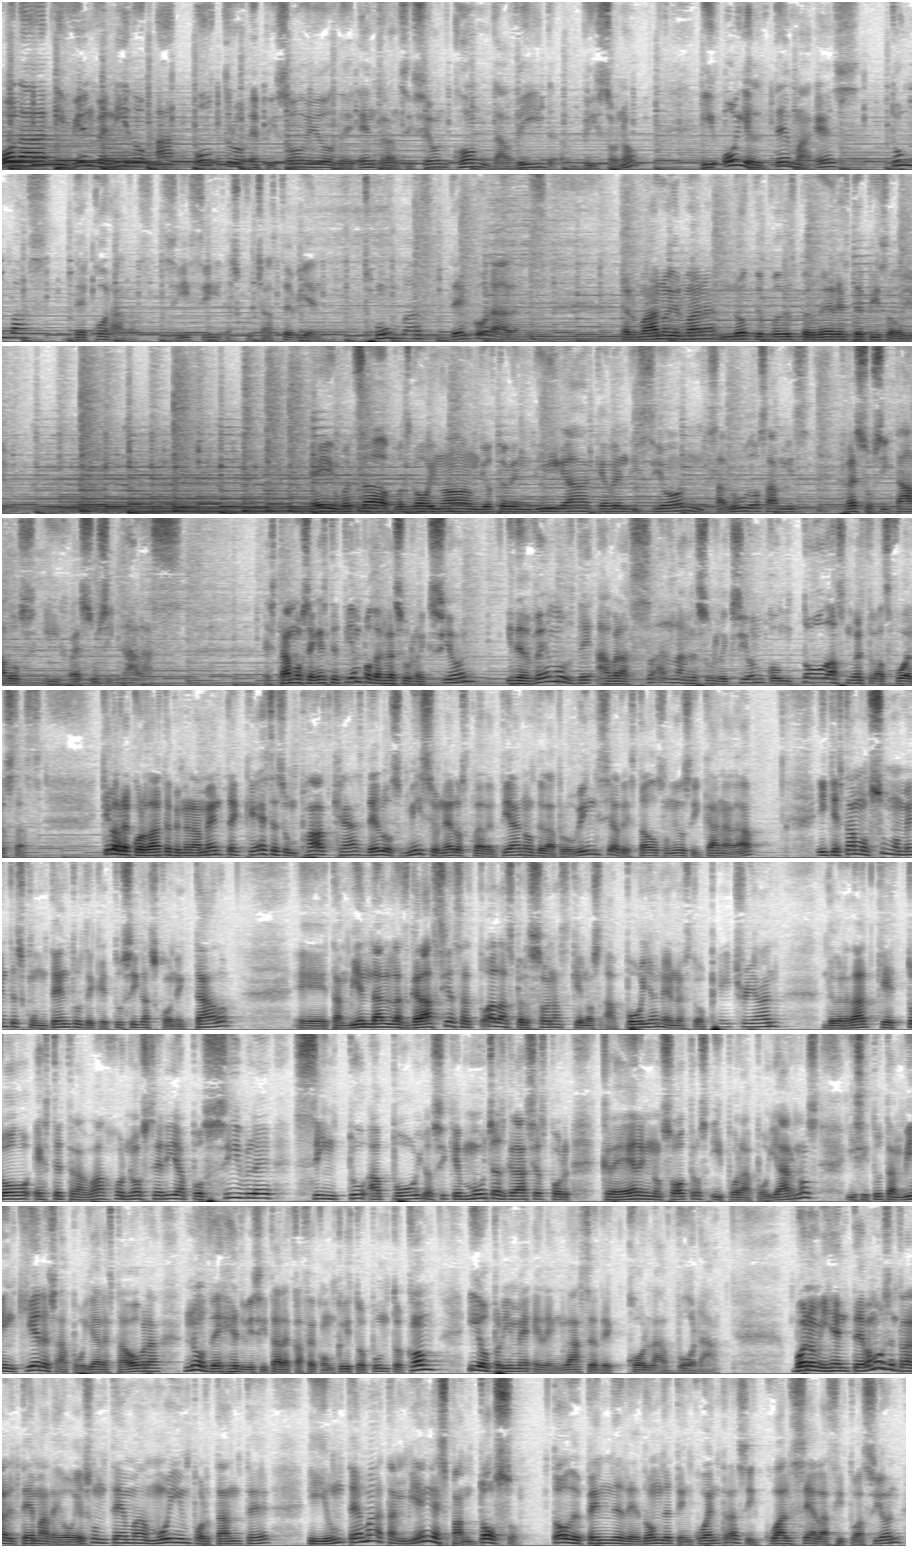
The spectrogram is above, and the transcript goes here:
Hola y bienvenido a otro episodio de En Transición con David Bisonó. Y hoy el tema es tumbas decoradas. Sí, sí, escuchaste bien. Tumbas decoradas. Hermano y hermana, no te puedes perder este episodio. Hey, what's up? What's going on? Dios te bendiga, qué bendición. Saludos a mis resucitados y resucitadas. Estamos en este tiempo de resurrección y debemos de abrazar la resurrección con todas nuestras fuerzas. Quiero recordarte primeramente que este es un podcast de los misioneros claretianos de la provincia de Estados Unidos y Canadá y que estamos sumamente contentos de que tú sigas conectado eh, también dar las gracias a todas las personas que nos apoyan en nuestro Patreon. De verdad que todo este trabajo no sería posible sin tu apoyo. Así que muchas gracias por creer en nosotros y por apoyarnos. Y si tú también quieres apoyar esta obra, no dejes de visitar a cafeconcristo.com y oprime el enlace de colabora. Bueno, mi gente, vamos a entrar al tema de hoy. Es un tema muy importante y un tema también espantoso. Todo depende de dónde te encuentras y cuál sea la situación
